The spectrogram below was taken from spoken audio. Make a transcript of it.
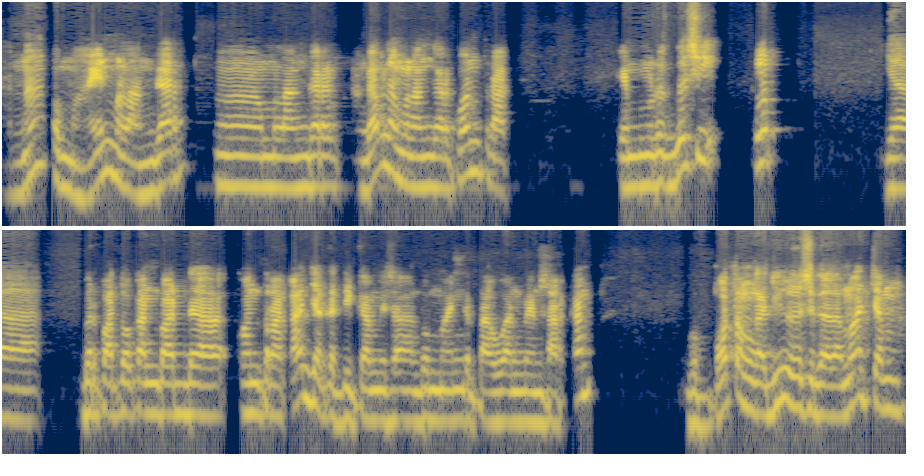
karena pemain melanggar eh, melanggar anggaplah melanggar kontrak. Yang menurut gue sih klub ya berpatokan pada kontrak aja ketika misalnya pemain ketahuan mentarkan gue potong gaji lo segala macam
